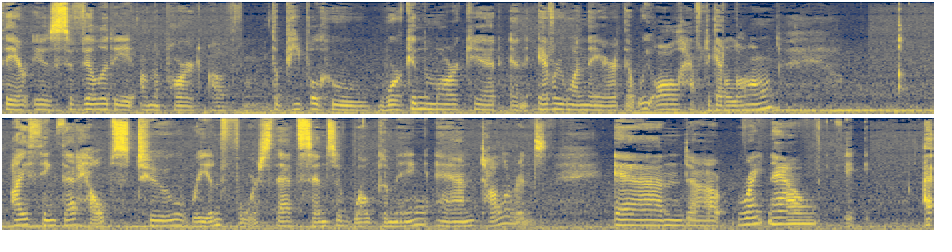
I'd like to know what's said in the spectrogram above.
there is civility on the part of the people who work in the market and everyone there, that we all have to get along. I think that helps to reinforce that sense of welcoming and tolerance. And uh, right now, I,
